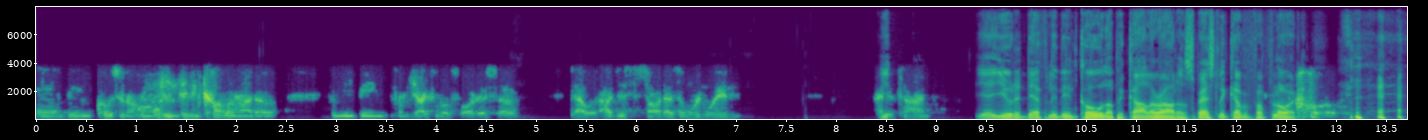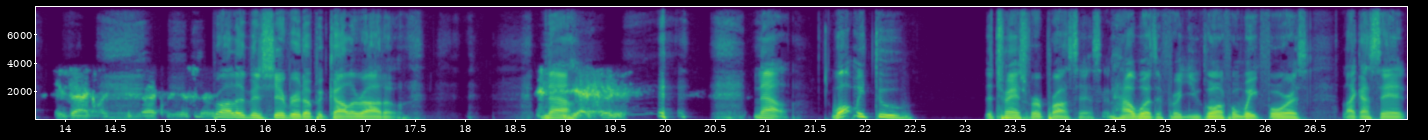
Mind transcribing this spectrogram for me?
and being closer to home than in Colorado. For me, being from Jacksonville, Florida, so that was I just saw it as a win-win at yeah. the time. Yeah, you would have definitely been cold up in Colorado, especially coming from Florida. Oh, exactly, exactly. Yes, sir. Probably been shivering up in Colorado. Now, yes, now, walk me through the transfer process and how was it for you going from Wake Forest, like I said,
